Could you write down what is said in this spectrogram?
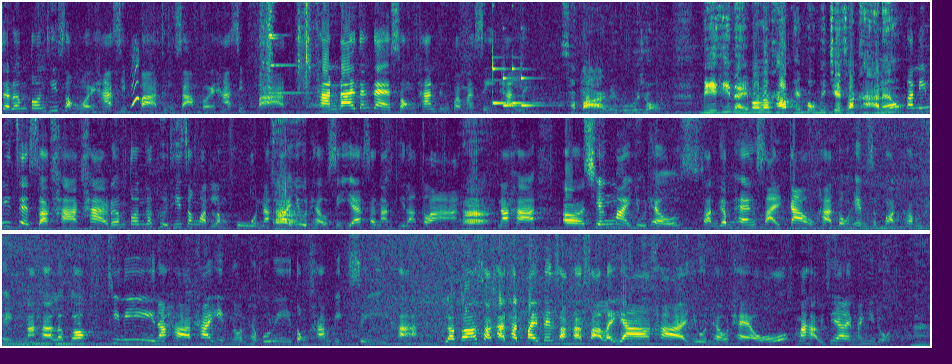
จะเริ่มต้นที่ 250 บาทถึง 350 บาท ทานได้ตั้งแต่ 2 ท่านถึงประมาณ 4 ท่านเลย สบายเลยคุณผู้ชม มีที่ไหนบ้างแล้วครับ เห็นบอกมี 7 สาขาแล้ว ตอนนี้มี 7 สาขาค่ะ เริ่มต้นก็คือที่จังหวัดลำพูนนะคะ อ่าอยู่แถวสี่แยกสนามกีฬากลางอ่านะคะ เอ่อเชียงใหม่อยู่แถวสันกำแพงสายเก่าค่ะ ตรง M Sport Complex นะคะ แล้วก็ที่นี่นะคะท่าอิฐนนทบุรีตรงข้ามบิ๊กซีค่ะ แล้วก็สาขาถัดไปเป็นสาขาสารยาค่ะ อยู่แถวแถวมหาวิทยาลัยมหิดลอืม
